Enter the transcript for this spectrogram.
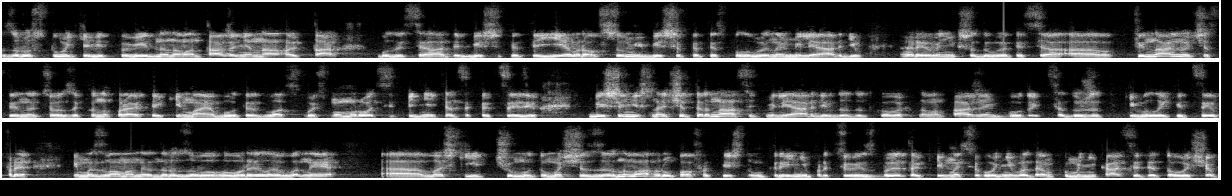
зростуть і відповідне навантаження на гектар буде сягати більше 5 євро, а в сумі більше 5,5 мільярдів гривень. Якщо дивитися е, фінальну частину цього законопроекту, який має бути в 28 році, підняття цих акцизів більше ніж на 14 мільярдів додаткових навантажень будуть. Це дуже такі великі цифри, і ми з вами неодноразово говорили. Вони важкі. Чому тому, що зернова група фактично в Україні працює збиток, і ми сьогодні ведемо комунікації для того, щоб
